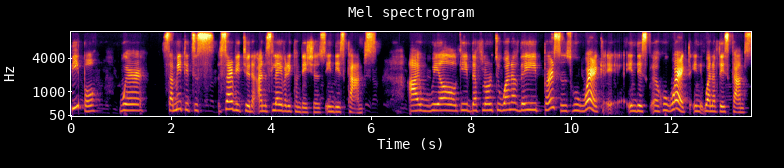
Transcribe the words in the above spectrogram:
people were submitted to servitude and slavery conditions in these camps. I will give the floor to one of the persons who work in this, uh, who worked in one of these camps.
